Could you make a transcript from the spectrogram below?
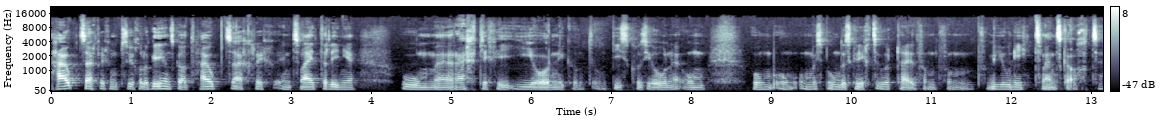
hauptsächlich um Psychologie und es geht hauptsächlich in zweiter Linie um äh, rechtliche Einordnung und, und Diskussionen um, um, um, um das Bundesgerichtsurteil vom, vom, vom Juni 2018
